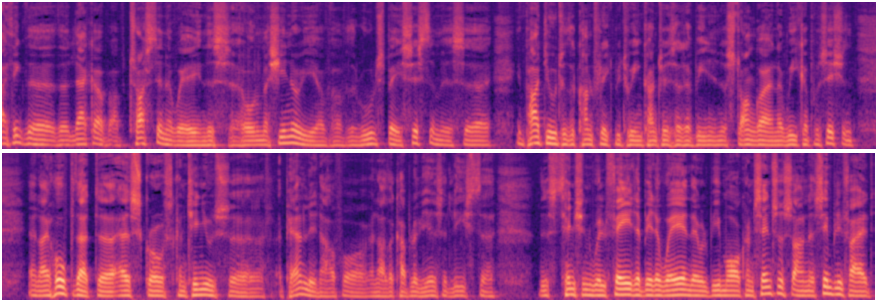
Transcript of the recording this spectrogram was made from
I think the, the lack of, of trust in a way in this uh, whole machinery of, of the rules-based system is uh, in part due to the conflict between countries that have been in a stronger and a weaker position. And I hope that uh, as growth continues, uh, apparently now for another couple of years at least, uh, this tension will fade a bit away and there will be more consensus on a simplified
